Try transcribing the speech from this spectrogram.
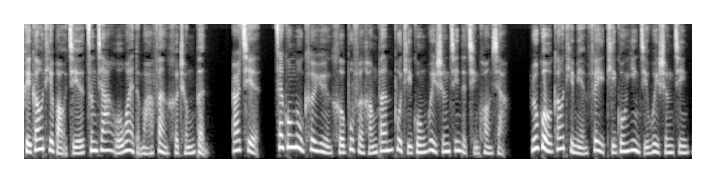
给高铁保洁增加额外的麻烦和成本，而且。在公路客运和部分航班不提供卫生巾的情况下，如果高铁免费提供应急卫生巾，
